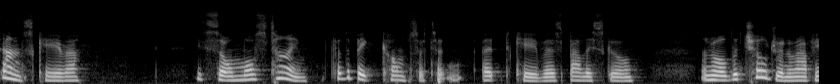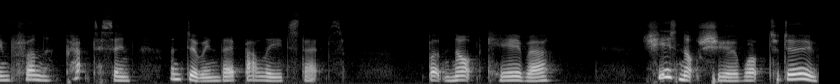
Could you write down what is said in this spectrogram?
Dance, Kira. It's almost time for the big concert at, at Kira's ballet school, and all the children are having fun practicing and doing their ballet steps. But not Kira. She is not sure what to do,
